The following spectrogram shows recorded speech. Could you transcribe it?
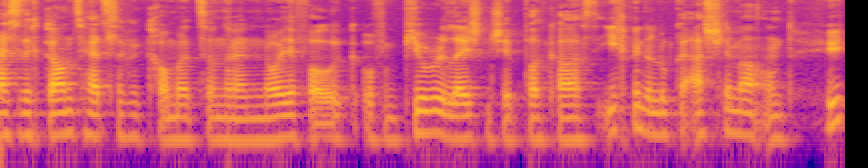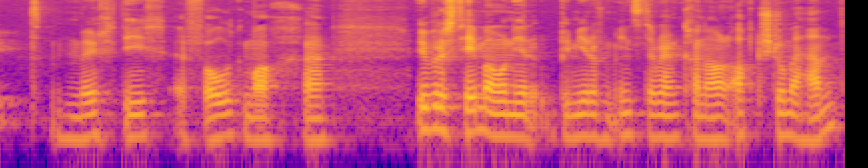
Heiße dich ganz herzlich willkommen zu einer neuen Folge auf dem Pure Relationship Podcast. Ich bin der Luca Eschlimann und heute möchte ich eine Folge machen über ein Thema, das ihr bei mir auf dem Instagram-Kanal abgestimmt habt.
